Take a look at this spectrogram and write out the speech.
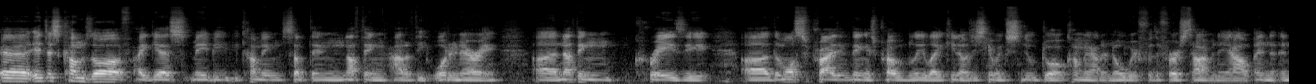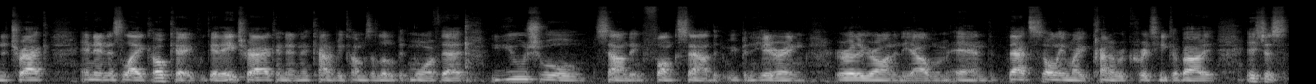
uh, it just comes off, I guess, maybe becoming something nothing out of the ordinary, uh, nothing crazy. Uh, the most surprising thing is probably like you know just hearing Snoop Dogg coming out of nowhere for the first time in the out in, in the track, and then it's like okay we get a track, and then it kind of becomes a little bit more of that usual sounding funk sound that we've been hearing earlier on in the album, and that's only my kind of a critique about it. It's just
